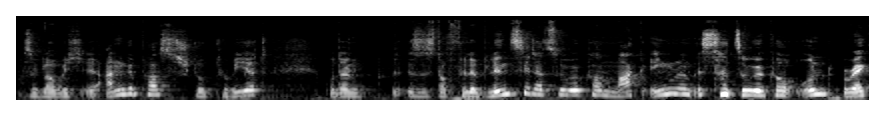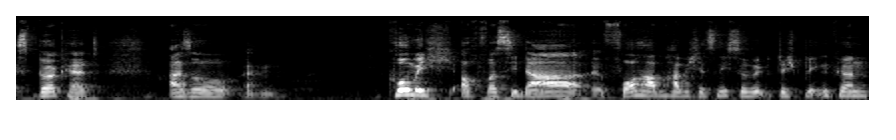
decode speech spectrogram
hast du, glaube ich, äh, angepasst, strukturiert. Und dann ist es doch Philip Lindsay dazugekommen, Mark Ingram ist dazugekommen und Rex Burkhead. Also ähm, komisch, auch was sie da äh, vorhaben, habe ich jetzt nicht so wirklich durchblicken können.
